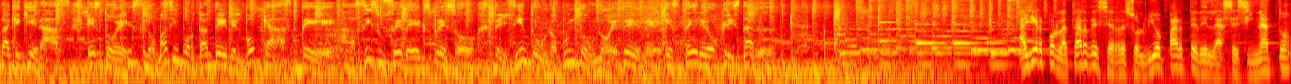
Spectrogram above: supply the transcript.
hora que quieras. Esto es lo más importante en el podcast de Así sucede expreso del 101.1 FM Estéreo Cristal. Ayer por la tarde se resolvió parte del asesinato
